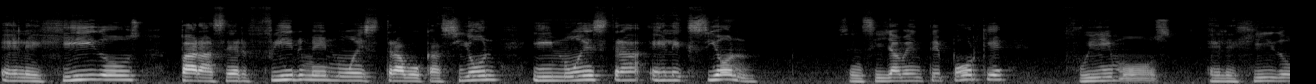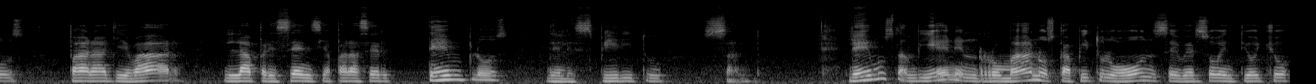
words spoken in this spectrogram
elegidos para hacer firme nuestra vocación y nuestra elección sencillamente porque fuimos elegidos para llevar la presencia, para ser templos del Espíritu Santo. Leemos también en Romanos capítulo 11, verso 28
